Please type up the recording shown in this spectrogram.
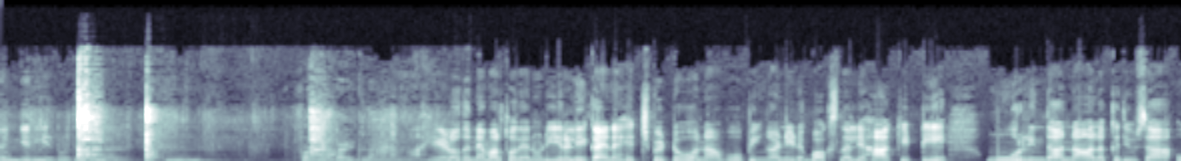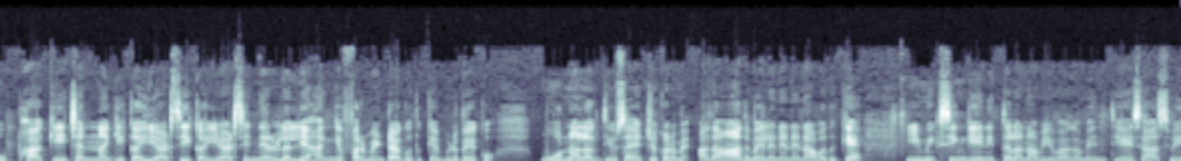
ಹಂಗೆ ನೀರು ಬರ್ತಿರಲ್ಲ ಹೇಳೋದನ್ನೇ ಮರ್ತೋದೆ ನೋಡಿ. ಎರಳಿಕಾಯಿನ ಹೆಚ್ಚಿಬಿಟ್ಟು ನಾವು ಪಿಂಗಾಣಿ ಬಾಕ್ಸ್ನಲ್ಲಿ ಹಾಕಿಟ್ಟು ಮೂರರಿಂದ ನಾಲ್ಕು ದಿವಸ ಉಪ್ಪು ಹಾಕಿ ಚೆನ್ನಾಗಿ ಕೈ ಆಡಿಸಿ ಕೈ ಆಡಿಸಿ ನೆರಳಲ್ಲಿ ಹಾಗೆ ಫರ್ಮೆಂಟ್ ಆಗೋದಕ್ಕೆ ಬಿಡಬೇಕು. ಮೂರ್ನಾಲ್ಕು ದಿವಸ ಹೆಚ್ಚು ಕಡಿಮೆ. ಅದಾದ ಮೇಲೆ ನೆನೆ ನಾವು ಅದಕ್ಕೆ ಈ ಮಿಕ್ಸಿಂಗ್ ಏನಿತ್ತಲ್ಲ ನಾವು ಇವಾಗ ಮೆಂತ್ಯ ಸಾಸಿವೆ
